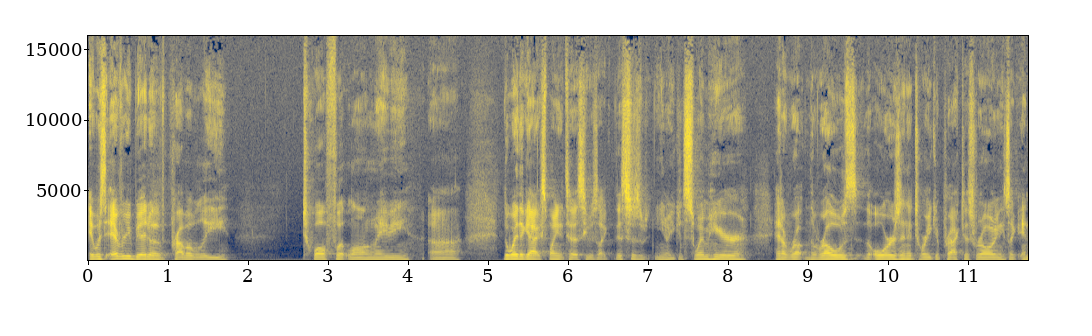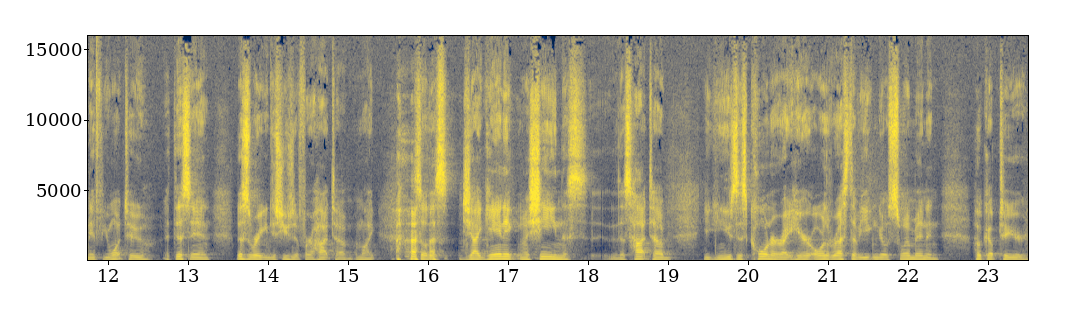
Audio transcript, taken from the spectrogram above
it was every bit of probably twelve foot long, maybe. Uh, the way the guy explained it to us, he was like, "This is you know you can swim here." It had a the rows, the oars in it, to where you could practice rowing. He's like, and if you want to, at this end, this is where you can just use it for a hot tub. I'm like, so this gigantic machine, this this hot tub, you can use this corner right here, or the rest of it you can go swimming and hook up to your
